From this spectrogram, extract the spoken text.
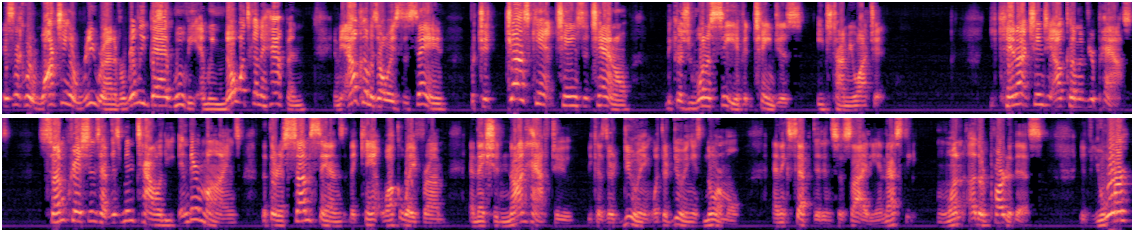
it's like we're watching a rerun of a really bad movie and we know what's going to happen and the outcome is always the same, but you just can't change the channel because you want to see if it changes each time you watch it. You cannot change the outcome of your past. Some Christians have this mentality in their minds that there are some sins they can't walk away from and they should not have to because they're doing what they're doing is normal and accepted in society. And that's the one other part of this. If you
